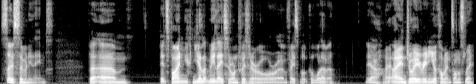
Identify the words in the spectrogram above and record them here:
so so many names, but um, it's fine. You can yell at me later on Twitter or um, Facebook or whatever. Yeah, I, I, enjoy reading your comments. Honestly,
